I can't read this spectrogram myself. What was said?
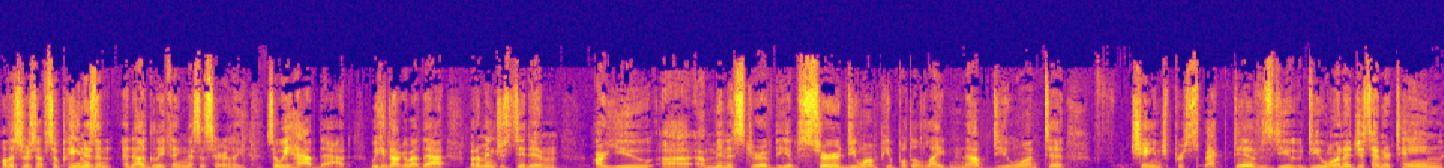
all this sort of stuff. So pain isn't an ugly thing necessarily. So we have that. We can talk about that. But I'm interested in are you uh, a minister of the absurd? Do you want people to lighten up? Do you want to change perspectives? Do you do you want to just entertain?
